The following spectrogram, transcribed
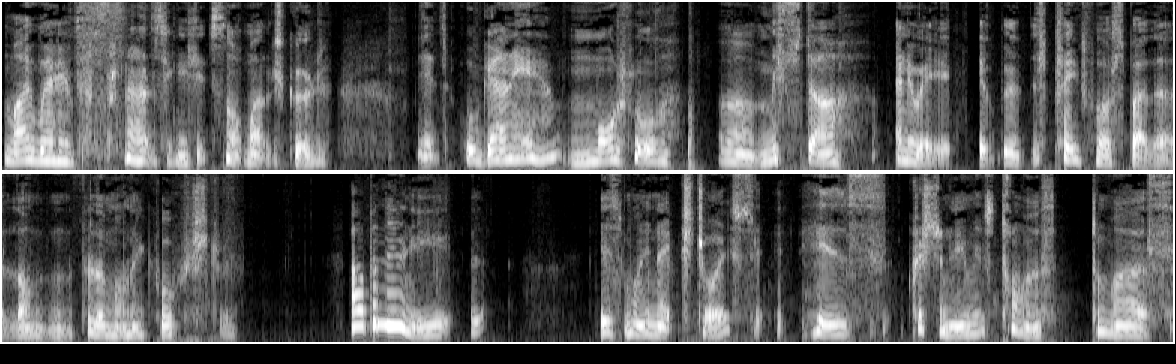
my way of pronouncing it, it's not much good. It's Organi Mortal uh, Mista. Anyway, it was played for us by the London Philharmonic Orchestra. Albinoni is my next choice. His Christian name is Thomas, Thomas.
